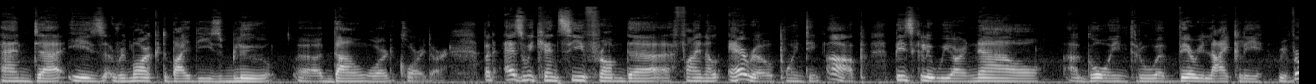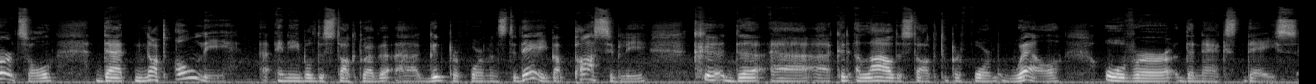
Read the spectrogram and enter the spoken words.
and uh, is remarked by these blue uh, downward corridor. But as we can see from the final arrow pointing up, basically we are now uh, going through a very likely reversal that not only enable the stock to have a, a, good performance today, but possibly could uh, uh, could allow the stock to perform well over the next days.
